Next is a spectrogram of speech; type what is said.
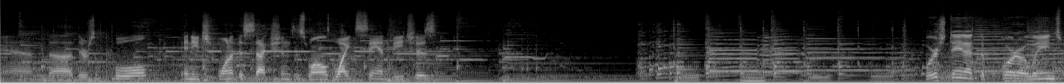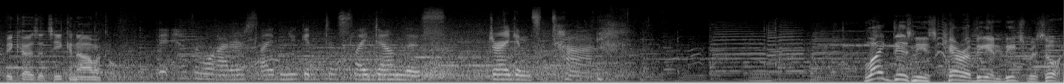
And uh, there's a pool in each one of the sections, as well as white sand beaches. We're staying at the Port Orleans because it's economical. It has a water slide and you get to slide down this dragon's. Like Disney's Caribbean Beach Resort,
